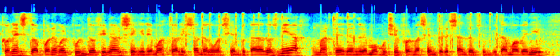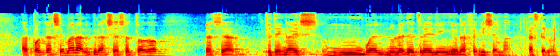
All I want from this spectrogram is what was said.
Con esto ponemos el punto final, seguiremos actualizando como siempre cada dos días. El martes tendremos mucha información interesante, os invitamos a venir al podcast semanal. Gracias a todos, gracias, que tengáis un buen lunes de trading y una feliz semana. Hasta luego.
